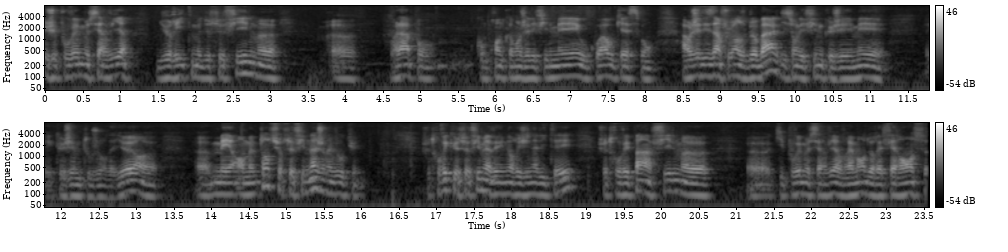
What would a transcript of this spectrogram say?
que je pouvais me servir du rythme de ce film, euh, euh, voilà, pour comprendre comment j'allais filmer ou quoi, ou qu'est-ce. Bon. Alors j'ai des influences globales qui sont les films que j'ai aimés et que j'aime toujours d'ailleurs, euh, mais en même temps sur ce film-là, j'en avais aucune. Je trouvais que ce film avait une originalité. Je trouvais pas un film euh, euh, qui pouvait me servir vraiment de référence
